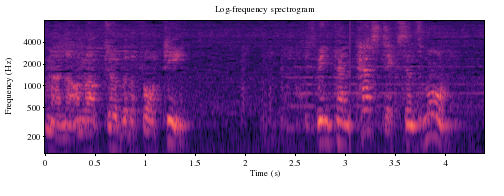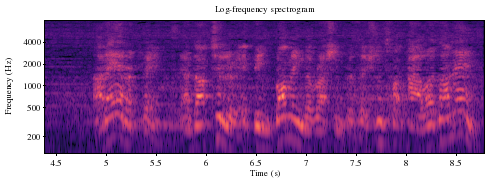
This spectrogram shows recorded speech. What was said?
On October the 14th. It's been fantastic since morning. Our aeroplanes and artillery have been bombing the Russian positions for hours on end.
